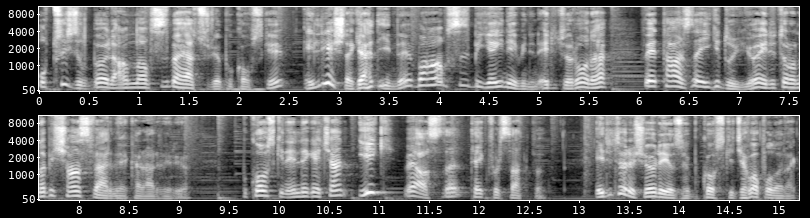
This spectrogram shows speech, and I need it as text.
...30 yıl böyle anlamsız bir hayat sürüyor Bukowski. 50 yaşına geldiğinde bağımsız bir yayın evinin editörü ona ve tarzına ilgi duyuyor. Editör ona bir şans vermeye karar veriyor. Bukowski'nin eline geçen ilk ve aslında tek fırsat bu. Editöre şöyle yazıyor Bukowski cevap olarak.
